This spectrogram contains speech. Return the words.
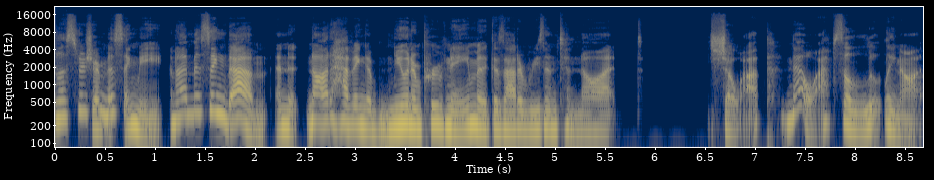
listeners are missing me and I'm missing them. And not having a new and improved name, is that a reason to not show up? No, absolutely not.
